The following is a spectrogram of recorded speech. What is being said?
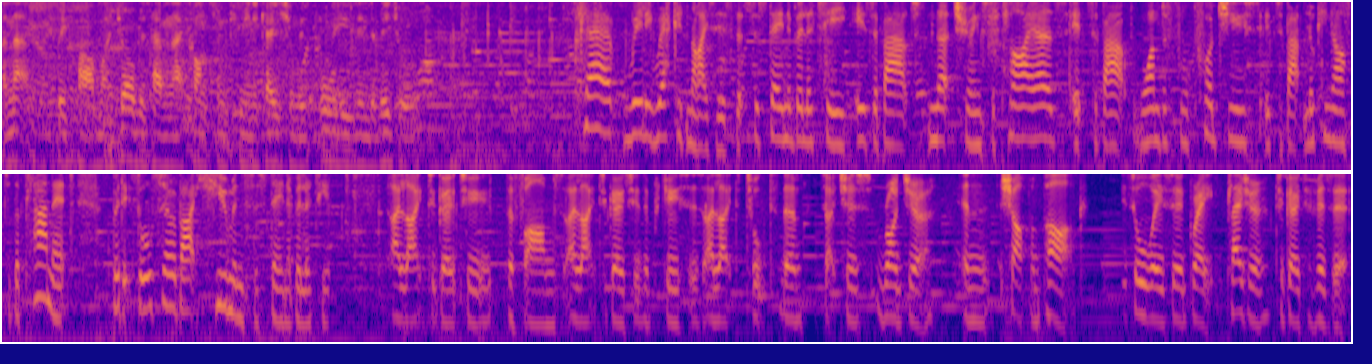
And that's a big part of my job is having that constant communication with all these individuals. Clare really recognises that sustainability is about nurturing suppliers, it's about wonderful produce, it's about looking after the planet, but it's also about human sustainability. I like to go to the farms, I like to go to the producers, I like to talk to them, such as Roger in Sharpham Park. It's always a great pleasure to go to visit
